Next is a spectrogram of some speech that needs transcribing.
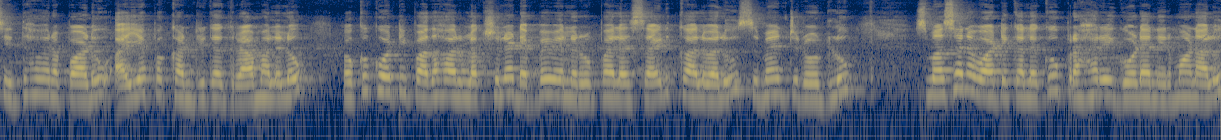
సిద్ధవరపాడు అయ్యప్ప కండ్రిక గ్రామాలలో ఒక కోటి పదహారు లక్షల డెబ్బై వేల రూపాయల సైడ్ కాలువలు సిమెంట్ రోడ్లు శ్మశాన వాటికలకు ప్రహరీ గోడ నిర్మాణాలు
